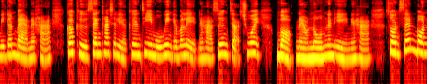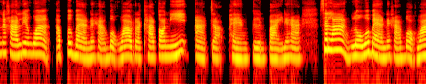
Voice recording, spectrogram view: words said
Middle Band นะคะ ก็คือเส้นค่าเฉลี่ยเคลื่อนที่ Moving Average นะคะ ซึ่งจะช่วยบอกแนวโน้มนั่นเองนะคะ ส่วนเส้นบนนะคะเรียกว่า Upper Band นะคะ บอกว่าราคาตอนนี้อาจจะแพงเกินไปนะคะ เส้นล่าง Lower Band นะคะ บอกว่า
